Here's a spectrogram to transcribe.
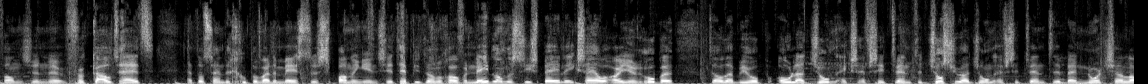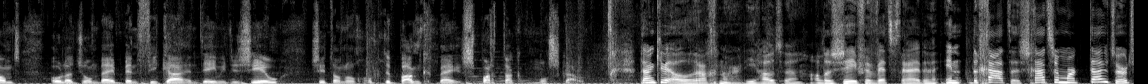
van zijn uh, verkoudheid. En dat zijn de groepen waar de meeste spanning in zit. Heb je het dan nog over Nederlanders die spelen? Ik zei al Arjen Robben, tel daarbij op. Ola John, ex-FC Twente. Joshua John, FC Twente bij Noord-Shaland. Ola John bij Benfica en Demi de Zeeuw zit dan nog op de bank bij Spartak Moskou. Dankjewel, Ragnar. Die houdt uh, alle zeven wedstrijden in de gaten. Schaatser Mark Tuitert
